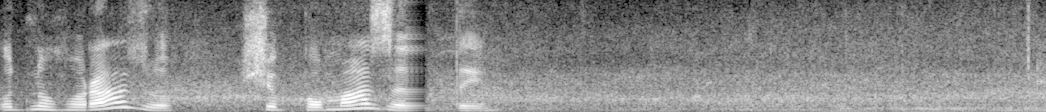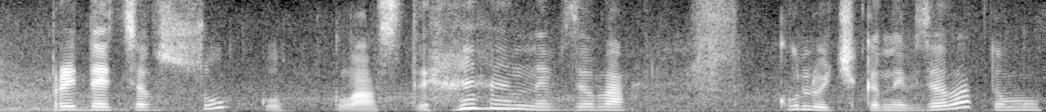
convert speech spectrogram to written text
Одного разу, щоб помазати, прийдеться в сумку класти. Не взяла, кулючка не взяла, тому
